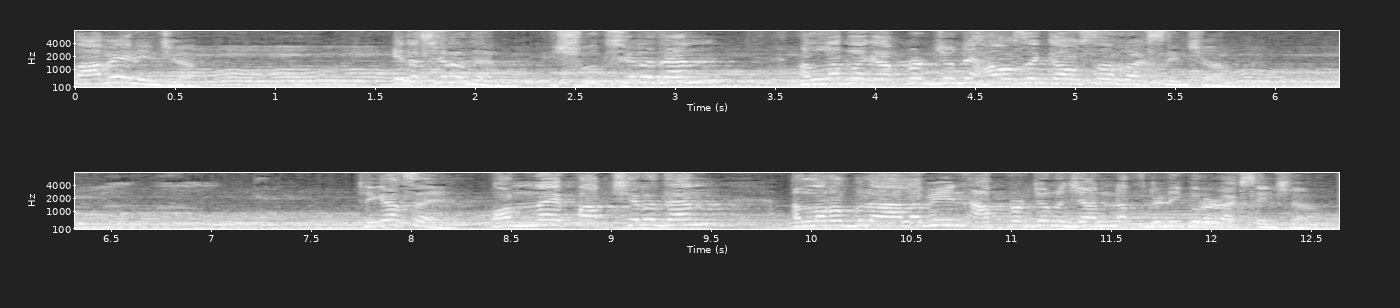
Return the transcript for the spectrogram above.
পাবেন ইনশাআল্লাহ। এটা ছেড়ে দেন। সুদ ছেড়ে দেন। আল্লাহ পাক আপনার জন্য হাউসে কাউসার রাখছে ইনশাআল্লাহ। ঠিক আছে? অন্যায় পাপ ছেড়ে দেন, আল্লাহ রবুল্লাহ আলমিন আপনার জন্য জান্নাত রেডি করে রাখছে ইনশাআল্লাহ।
